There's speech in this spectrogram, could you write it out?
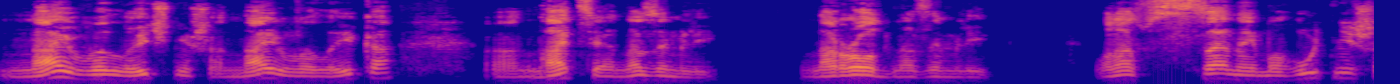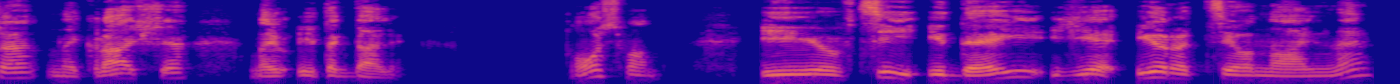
найвеличніша, найвелика е, нація на землі, народ на землі. У нас все наймогутніше, найкраще най... і так далі. Ось вам. І в цій ідеї є і раціональне,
